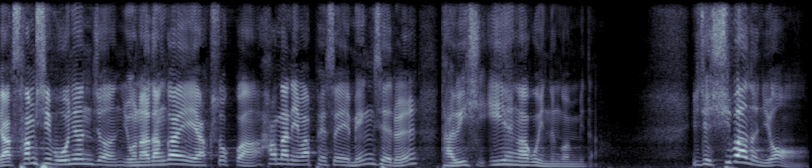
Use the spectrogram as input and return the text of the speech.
약 35년 전 요나단과의 약속과 하나님 앞에서의 맹세를 다윗이 이행하고 있는 겁니다. 이제 시바는요.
